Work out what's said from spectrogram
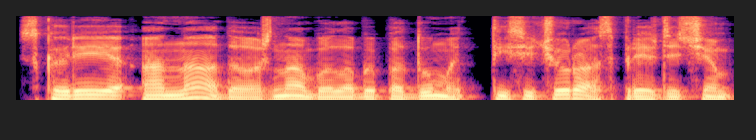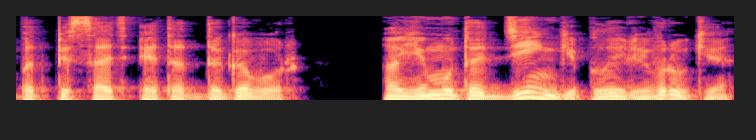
Скорее, она должна была бы подумать тысячу раз, прежде чем подписать этот договор. А ему-то деньги плыли в руки.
